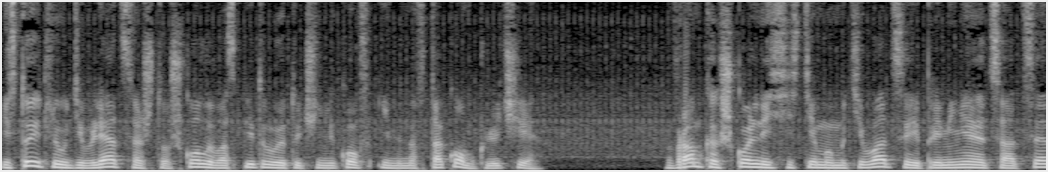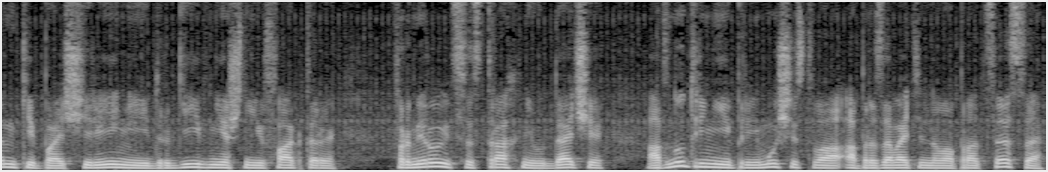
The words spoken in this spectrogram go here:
И стоит ли удивляться, что школы воспитывают учеников именно в таком ключе? В рамках школьной системы мотивации применяются оценки, поощрения и другие внешние факторы, формируется страх неудачи, а внутренние преимущества образовательного процесса,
